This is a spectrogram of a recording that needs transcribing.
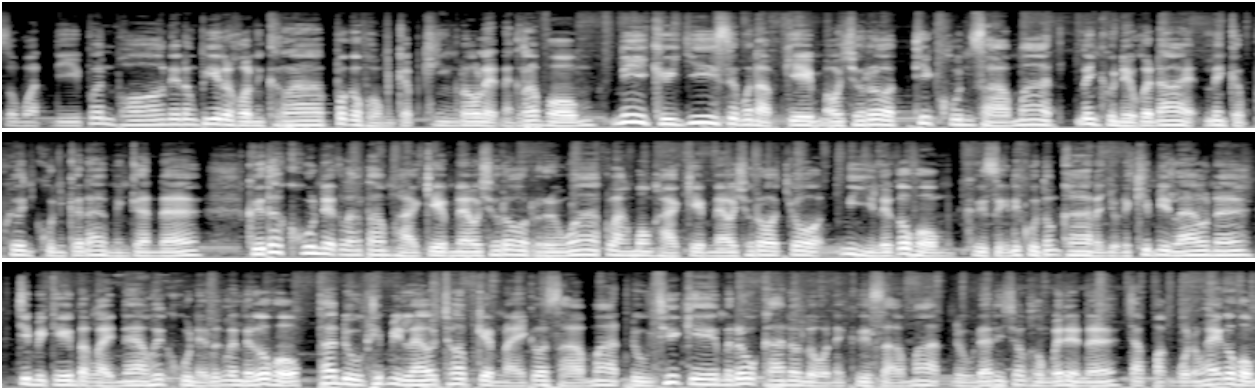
สวัสดีเพื่อนพ้องในน้องพี่ทุกคนครับพวกกับผมกับ King r o l e t นะครับผม นี่คือ 20อันดับเกมเอาชรอดที่คุณสามารถเล่นคนเดียวก็ได้ เล่นกับเพื่อนคุณก็ได้เหมือนกันนะ คือถ้าคุณเนี่ยกำลังตามหาเกมแนวชรอดหรือว่ากำลังมองหาเกมแนวชรอดก็นี่เลยก็ผม คือสิ่งที่คุณต้องการอยู่ในคลิปนี้แล้วนะจะมีเกมหลากหลายแนวให้คุณเนี่ยเลือกเล่นเลยก็ผมถ้าดูคลิปนี้แล้วชอบเกมไหนก็สามารถดูชื่อเกมและการดาวน์โหลดเนี่ยคือสามารถดูได้ที่ช่องคอมเมนต์เลยนะจับปักบนเอาให้ก็ผม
